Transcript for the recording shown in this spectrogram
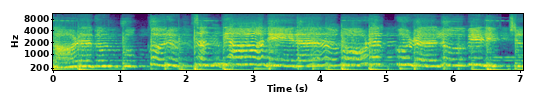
കാടകം പുക്കൊരു സന്ധ്യാനേര ഓടക്കുഴലു വിളിച്ചു.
